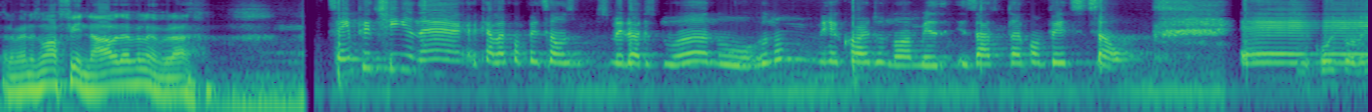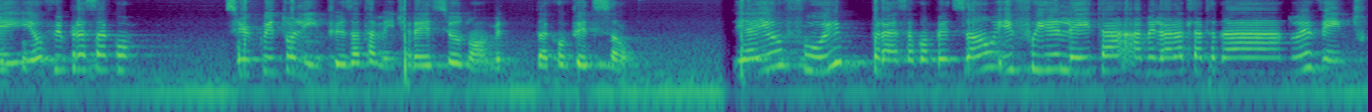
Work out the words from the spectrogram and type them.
Pelo menos uma final deve lembrar. Sempre tinha, né, aquela competição dos melhores do ano. Eu não me recordo o nome exato da competição. É, é, eu fui para essa com... circuito olímpico, exatamente, era esse o nome da competição. E aí eu fui para essa competição e fui eleita a melhor atleta da, do evento.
